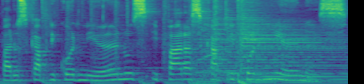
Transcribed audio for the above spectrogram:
para os capricornianos e para as capricornianas.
